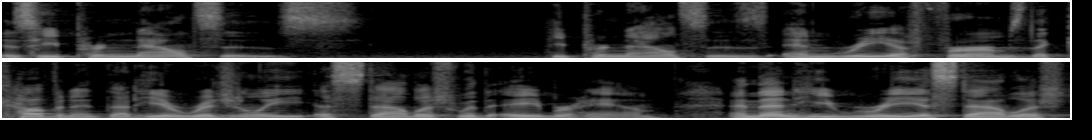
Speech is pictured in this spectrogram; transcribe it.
is He pronounces he pronounces and reaffirms the covenant that he originally established with Abraham, and then he reestablished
